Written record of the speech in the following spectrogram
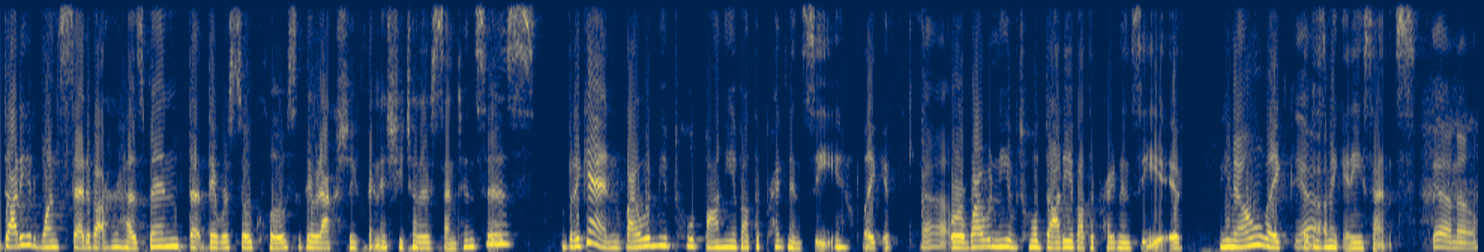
Dottie had once said about her husband that they were so close that they would actually finish each other's sentences. But again, why wouldn't he have told Bonnie about the pregnancy? Like if, Yeah. or why wouldn't he have told Dottie about the pregnancy? If you know, like that doesn't make any sense. Yeah, no.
